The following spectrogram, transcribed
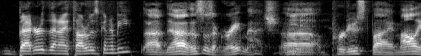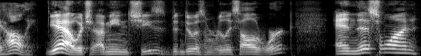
better than I thought it was going to be. Uh, no, this was a great match. Uh, Produced by Molly Holly. Yeah, which I mean, she's been doing some really solid work. And this one,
